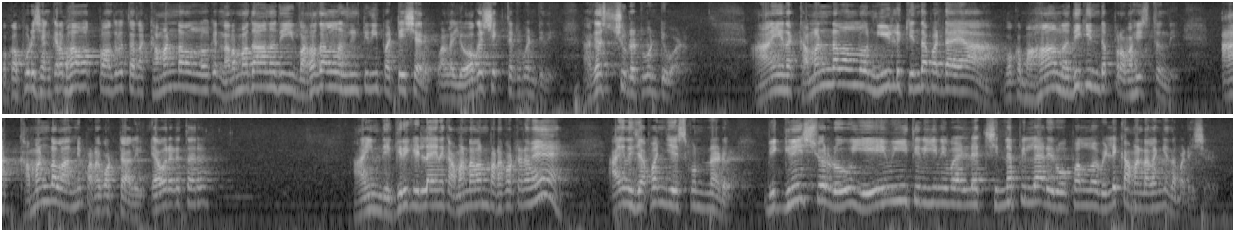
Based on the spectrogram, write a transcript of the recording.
ఒకప్పుడు శంకరభావోత్పాదులు తన కమండలంలోకి నర్మదా నది వరదలన్నింటినీ పట్టేశారు. వాళ్ళ యోగశక్తి అటువంటిది. అగస్త్యుడు అటువంటి వాడు. ఆయన కమండలంలో నీళ్ళు కింద పడ్డాయా? ఒక మహానది కింద ప్రవహిస్తుంది. ఆ కమండలాన్ని పడగొట్టాలి. ఎవరెడతారు ఆయన దగ్గరికి వెళ్ళి ఆయన కమండలం పడగొట్టడమే. ఆయన జపం చేసుకుంటున్నాడు. విఘ్నేశ్వరుడు ఏమీ తెలియని వాళ్ళ చిన్నపిల్లాడి రూపంలో వెళ్ళి కమండలం కింద పడేశాడు.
